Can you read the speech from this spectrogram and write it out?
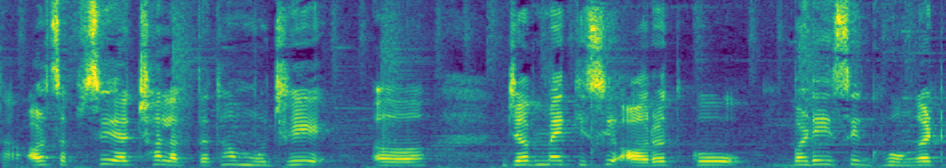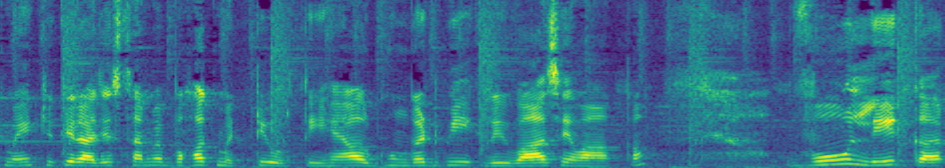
था और सबसे अच्छा लगता था मुझे जब मैं किसी औरत को बड़े से घूंघट में, क्योंकि राजस्थान में बहुत मिट्टी उड़ती है और घूंघट भी एक रिवाज है वहाँ का, वो लेकर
